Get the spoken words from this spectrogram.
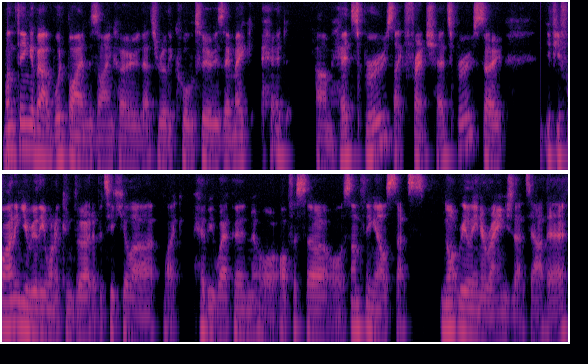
One thing about Woodbine Design Co. that's really cool too is they make head um, head sprues, like French head sprues. So if you're finding you really want to convert a particular like heavy weapon or officer or something else that's not really in a range that's out there,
